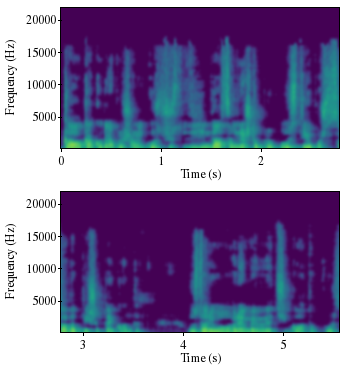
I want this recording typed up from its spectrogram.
kao kako da napraviš online kurs, čisto da vidim da sam nešto propustio, pošto sada pišem taj kontent. U stvari u ovo vreme je već i gotov kurs.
